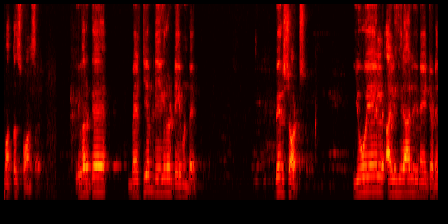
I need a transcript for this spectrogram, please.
മൊത്തം സ്പോൺസർ. ഇവർക്ക് ബെൽജിയം ലീഗിൽ ഒരു ടീമുണ്ട്. ബിർഷോട്ട് യു എയിൽ Al Hilal United.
